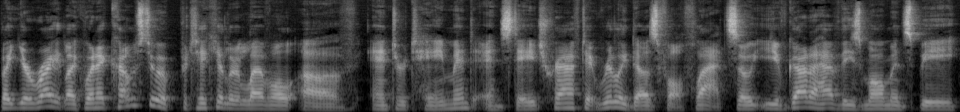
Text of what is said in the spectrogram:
but you're right. Like when it comes to a particular level of entertainment and stagecraft, it really does fall flat. So you've got to have these moments be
